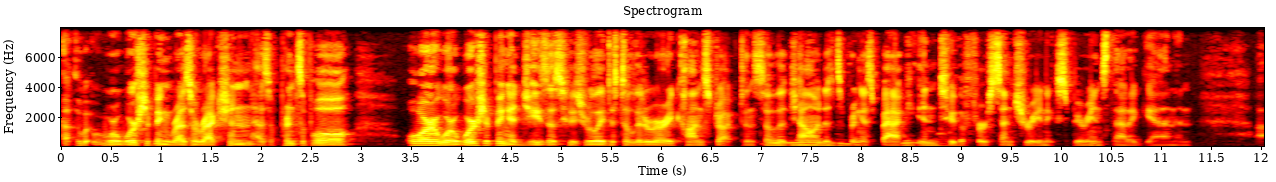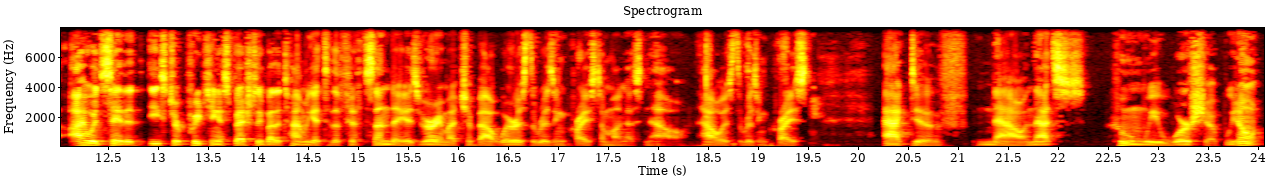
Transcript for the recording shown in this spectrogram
uh, we're worshiping resurrection as a principle or we're worshiping a jesus who's really just a literary construct. And so the challenge is to bring us back into the first century and experience that again. And i would say that easter preaching especially by the time we get to the fifth sunday is very much about where is the risen christ among us now? How is the risen christ active now? And that's whom we worship. We don't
